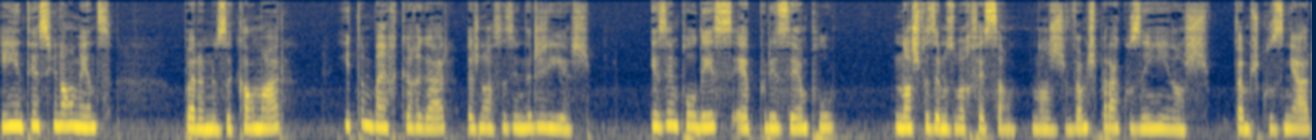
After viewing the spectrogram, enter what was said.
e intencionalmente para nos acalmar e também recarregar as nossas energias. Exemplo disso é, por exemplo, nós fazermos uma refeição. Nós vamos para a cozinha e nós vamos cozinhar,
